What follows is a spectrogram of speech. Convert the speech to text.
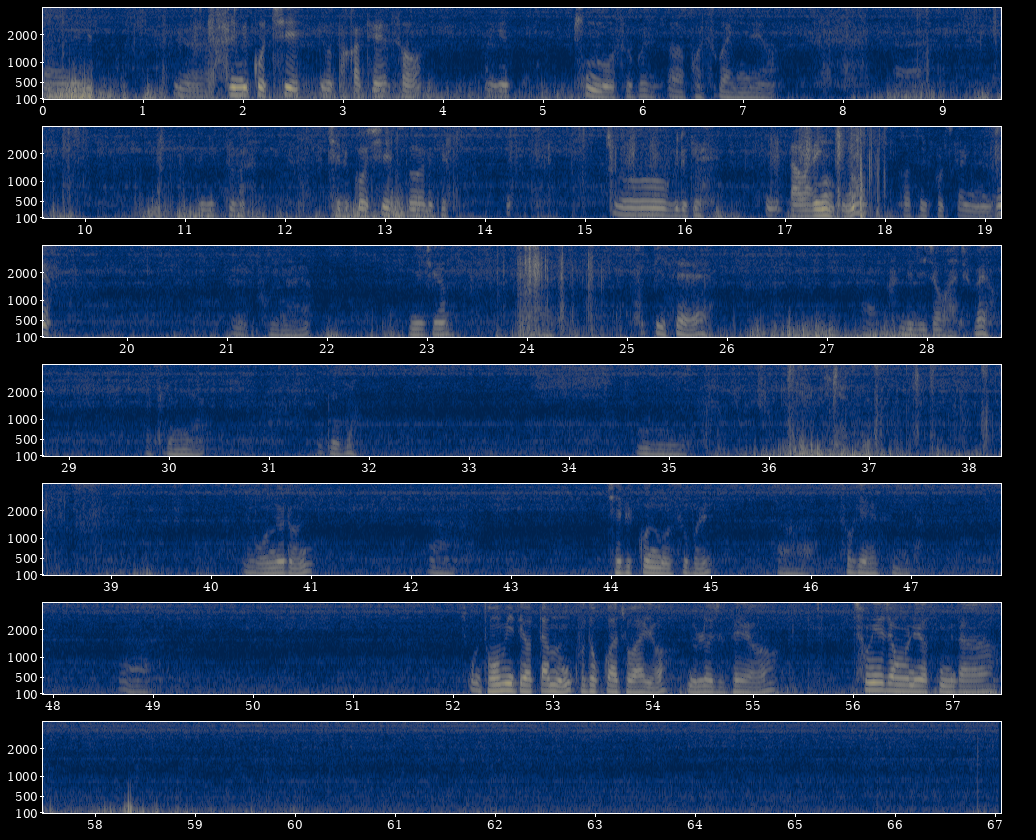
어, 어, 할미꽃이 이 바깥에서 이게 핀 모습을 어, 볼 수가 있네요. 여기 또 제비꽃이 또 이렇게 쭉 이렇게 나와 있는 것을 볼 수가 있는데 여기 보이나요? 이게 지금 아, 햇빛에 아, 그늘이 져가지고요. 아, 그렇네요. 그래서 음, 오늘은 어, 제비꽃 모습을 어, 소개했습니다. 어, 좀 도움이 되었다면 구독과 좋아요 눌러주세요. 청해정원이었습니다.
